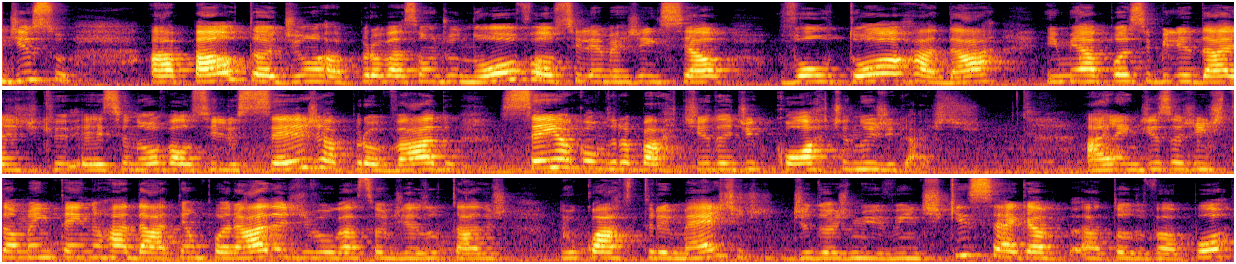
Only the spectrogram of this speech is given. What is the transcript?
disso, a pauta de uma aprovação de um novo auxílio emergencial voltou ao radar e minha possibilidade de que esse novo auxílio seja aprovado sem a contrapartida de corte nos gastos. Além disso, a gente também tem no radar a temporada de divulgação de resultados do quarto trimestre de 2020, que segue a, a, todo vapor,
